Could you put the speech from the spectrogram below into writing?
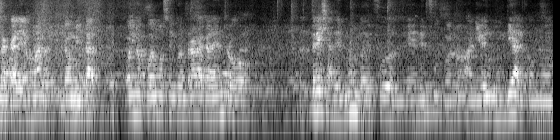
La calidad humana, la humildad. Hoy nos podemos encontrar acá adentro estrellas del mundo del fútbol, en el fútbol, ¿no? a nivel mundial, como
